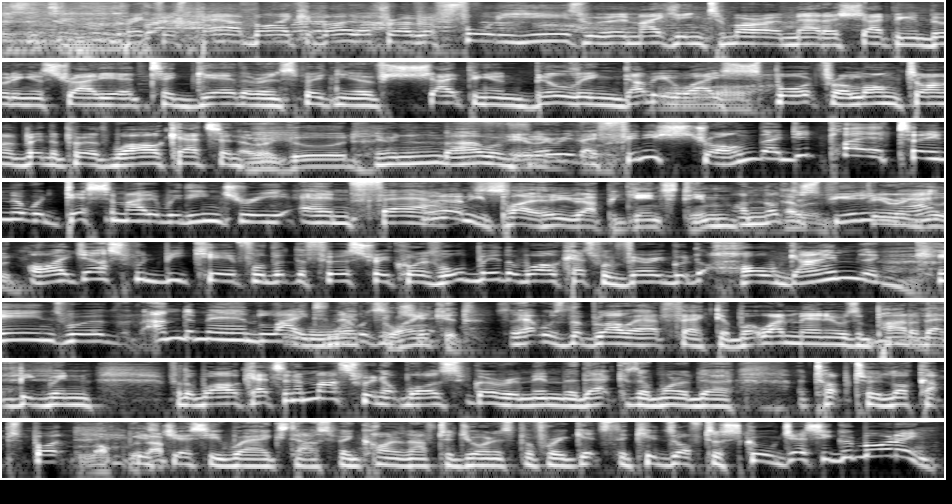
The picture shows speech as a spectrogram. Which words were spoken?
Breakfast powered by Kubota. For over 40 years, we've been making tomorrow matter, shaping and building Australia together. And speaking of shaping and building WA oh. sport for a long time, have been the Perth Wildcats. And They were good. they were Very very, they finished strong. They did play a team that were decimated with injury and fouls. You only play who you're up against him. I'm not They were disputing very that. good. I just would be careful that the first three quarters, albeit the Wildcats were very good the whole game, the ah. Cairns were undermanned late, and that wet was a blanket. so that was the blowout factor. But one man who was a part of that big win for the Wildcats, and a must win it was. We've got to remember that because I wanted a, a top two lock up spot. Locked it is. Jesse Wagstaff's been kind enough to join us before he gets the kids off to school. Jesse, good morning.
